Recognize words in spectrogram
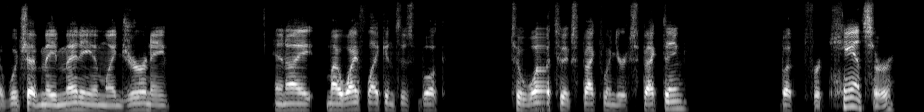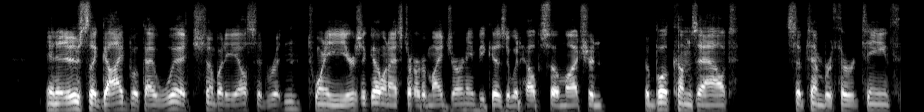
of which I've made many in my journey. And I, my wife likens this book to what to expect when you're expecting, but for cancer. And it is the guidebook I wish somebody else had written 20 years ago when I started my journey because it would help so much. And the book comes out September 13th,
